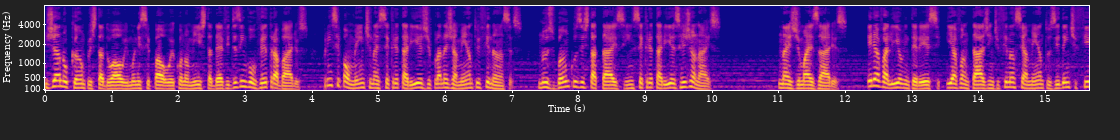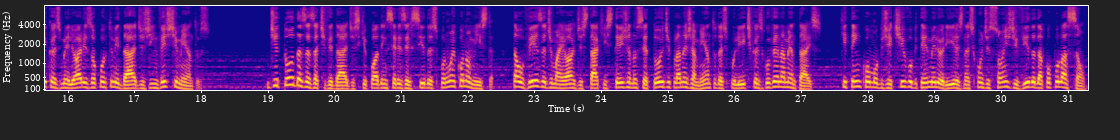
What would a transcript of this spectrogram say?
Já no campo estadual e municipal, o economista deve desenvolver trabalhos, principalmente nas secretarias de planejamento e finanças, nos bancos estatais e em secretarias regionais. Nas demais áreas, ele avalia o interesse e a vantagem de financiamentos e identifica as melhores oportunidades de investimentos. De todas as atividades que podem ser exercidas por um economista, talvez a de maior destaque esteja no setor de planejamento das políticas governamentais, que tem como objetivo obter melhorias nas condições de vida da população.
